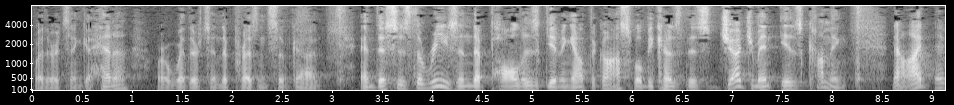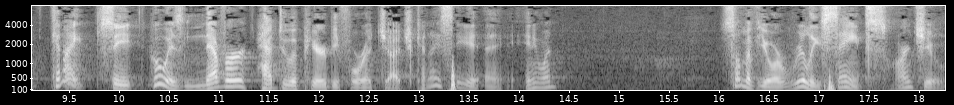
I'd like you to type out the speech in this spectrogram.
whether it's in Gehenna or whether it's in the presence of God. And this this is the reason that Paul is giving out the gospel because this judgment is coming. Now, I, can I see who has never had to appear before a judge? Can I see uh, anyone? Some of you are really saints, aren't you?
